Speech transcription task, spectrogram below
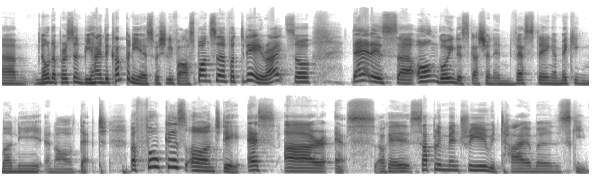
um, know the person behind the company, especially for our sponsor for today, right? So that is uh, ongoing discussion, investing and making money and all that. But focus on today, SRS, okay, Supplementary Retirement Scheme,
